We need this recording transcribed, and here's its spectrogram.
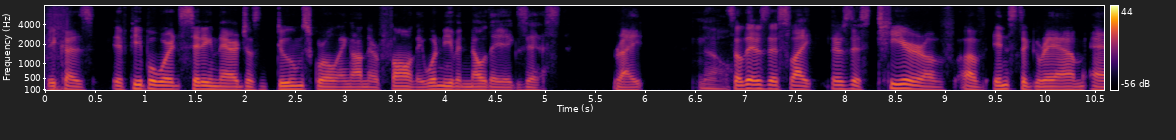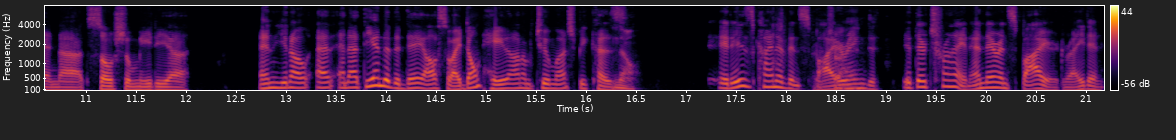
because if people weren't sitting there just doom scrolling on their phone they wouldn't even know they exist right? No, so there's this like there's this tier of of instagram and uh, social media. And you know and, and at the end of the day also i don't hate on them too much because no, it is kind of inspiring to they're trying and they're inspired right? And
